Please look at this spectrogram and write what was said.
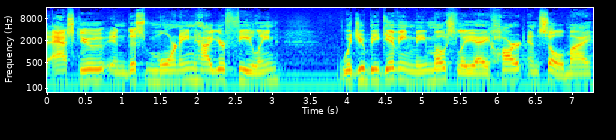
uh, ask you in this morning how you're feeling, would you be giving me mostly a heart and soul? My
